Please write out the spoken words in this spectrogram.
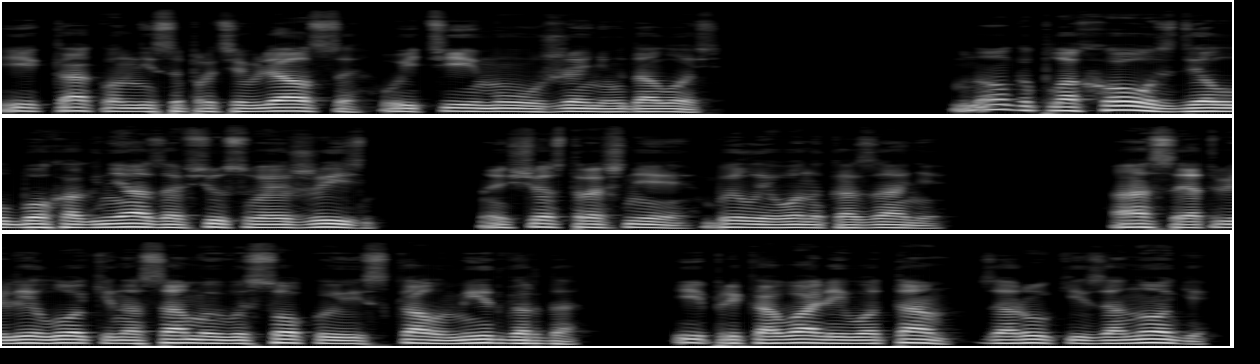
и как он не сопротивлялся, уйти ему уже не удалось. Много плохого сделал бог огня за всю свою жизнь, но еще страшнее было его наказание. Асы отвели Локи на самую высокую из скал Мидгарда и приковали его там за руки и за ноги.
